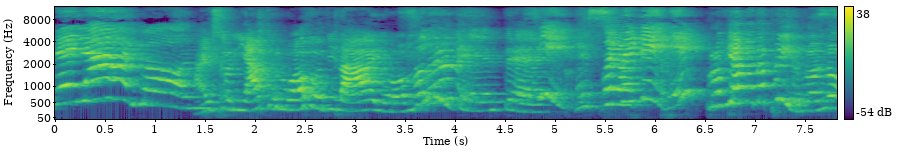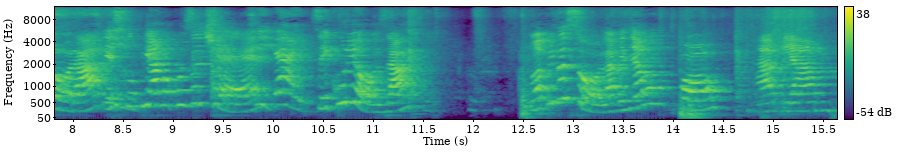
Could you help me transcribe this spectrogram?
dei lion. Hai sognato l'uovo di Lion, ma veramente? Sì, E vuoi se- vedere? Proviamo ad aprirlo allora e scopriamo cosa c'è? Sì, dai. Sei curiosa? Lo apri da sola, vediamo un po'. Apriamo,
